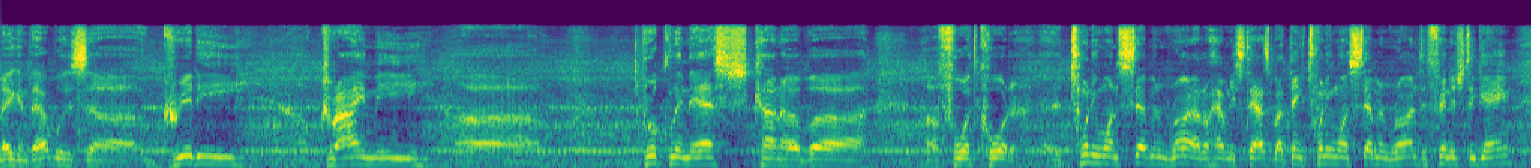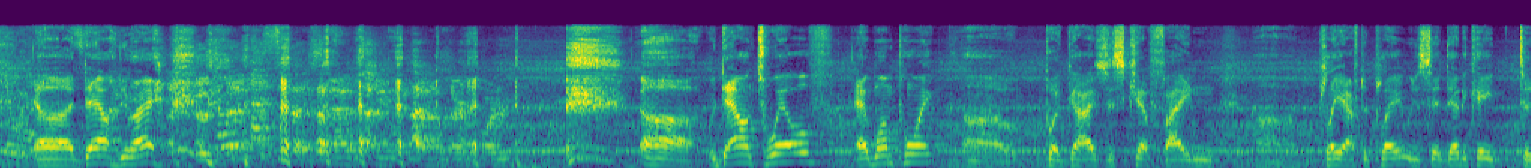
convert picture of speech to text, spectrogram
Megan, that was uh, gritty, uh, grimy, uh, Brooklyn-esque kind of uh, uh, fourth quarter. 21-7 run. I don't have any stats, but I think 21-7 run to finish the game. Uh, down, right? Uh, down 12 at one point, uh, but guys just kept fighting, uh, play after play. We just said dedicate to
